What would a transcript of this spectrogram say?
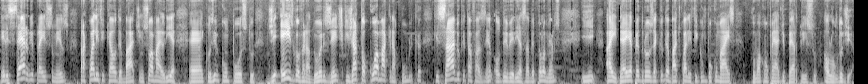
ele serve para isso mesmo, para qualificar o debate, em sua maioria, é, inclusive composto de ex-governadores, gente que já tocou a máquina pública, que sabe o que está fazendo, ou deveria saber pelo menos, e a ideia, Pedroso, é que o debate qualifique um pouco mais. Vamos acompanhar de perto isso ao longo do dia.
